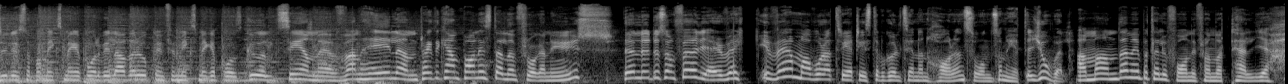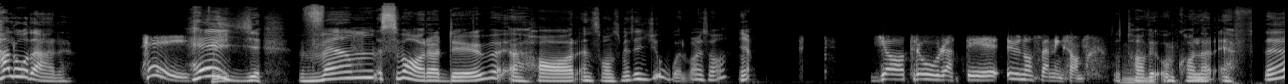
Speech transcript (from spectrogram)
Du lyssnar på Mix Megapol. Vi laddar upp inför Mix Megapols guldscen med Van Halen. Praktikant Malin ställde en fråga nyss. Den lyder som följer. Vem av våra tre artister på guldscenen har en son som heter Joel? Amanda är med på telefon ifrån Norrtälje. Hallå där! Hej! Hej! Vem svarar du eh, har en son som heter Joel? Var det så? Ja. Jag tror att det är Uno Svenningsson. Då tar vi och kollar efter.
